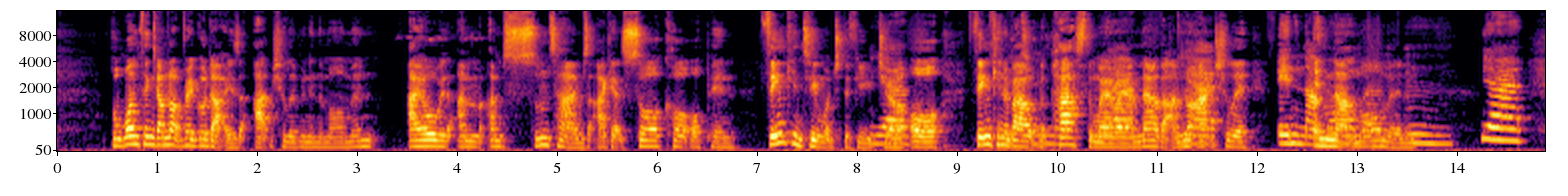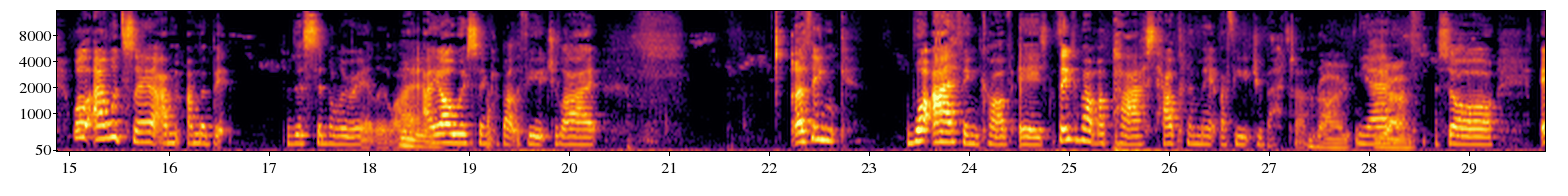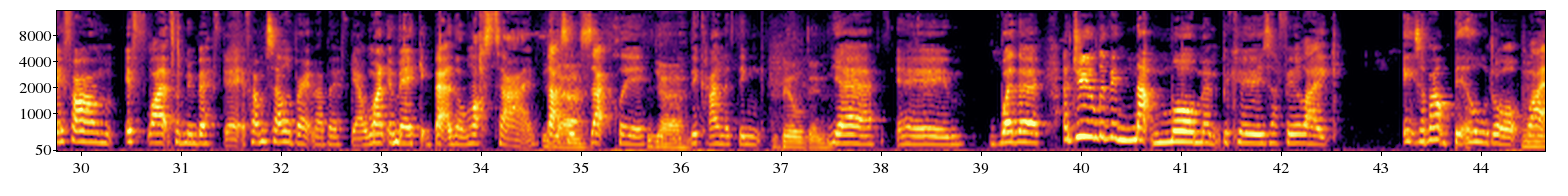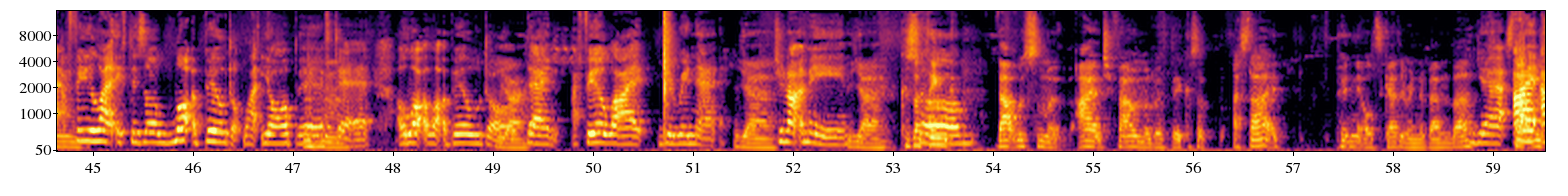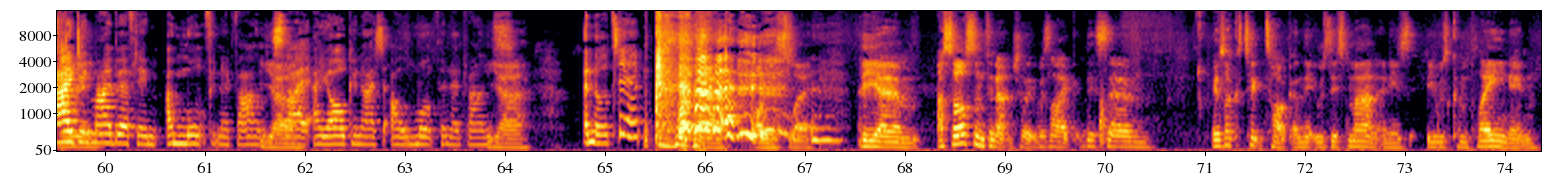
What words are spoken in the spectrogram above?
but one thing I'm not very good at is actually living in the moment. I always I'm I'm sometimes I get so caught up in thinking too much of the future Yeah. or thinking Think about the past and where I am now that I'm not actually in that in moment. that moment. Mm. Yeah. Well, I would say I'm I'm a bit the similar really. Like Mm. I always think about the future. Like I think what I think of is think about my past. How can I make my future better? right. Yeah. Yeah. So. If I'm, if like for my birthday, if I'm celebrating my birthday, I want to make it better than last time. That's Yeah. exactly Yeah. the kind of thing Building. yeah, um, whether I do live in that moment because I feel like it's about build up. Like Mm. I feel like if there's a lot of build up, like your birthday, a lot, a lot of build up, Mm-hmm. Yeah. then I feel like you're in it. Yeah. Do you know what I mean? Yeah, because So- I think that was something I actually found my birthday because I, I started putting it all together in November. Yeah, So I, I really- did my birthday a month in advance. Yeah. Like I organised it all a month in advance. Yeah, Another tip. yeah, honestly, the um, I saw something actually. It was like this. Um, it was like a TikTok, and it was this man, and he's he was complaining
